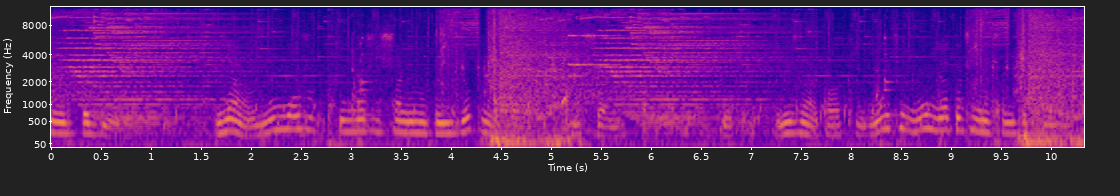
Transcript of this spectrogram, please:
Еще поделаем. Не знаю, ну может, может Шанину повезет на, на. Это, Не знаю, как вы думаете, ну у меня точно на Сане повезет.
